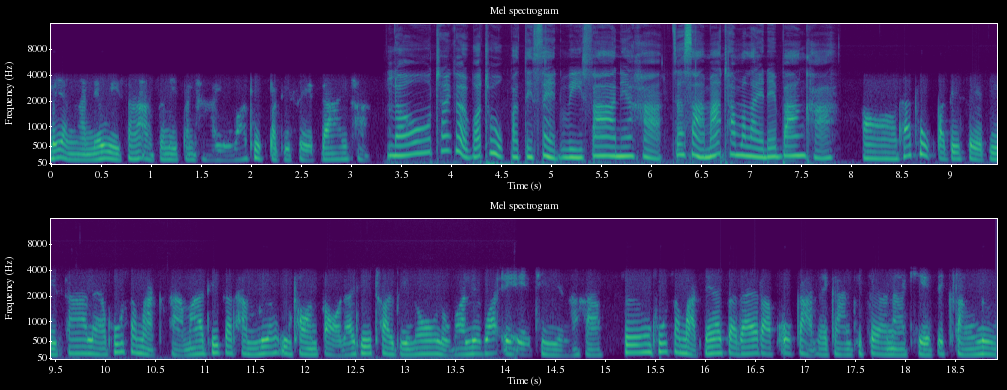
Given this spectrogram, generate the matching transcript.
ไม่อย่างนั้นเนี่ยวีซ่าอาจจะมีปัญหาหรือว่าถูกปฏิเสธได้ค่ะ แล้วถ้าเกิดว่าถูกปฏิเสธวีซ่าเนี่ยค่ะ จะสามารถทำอะไรได้บ้างคะเอ่อถ้าถูกปฏิเสธวีซ่าแล้วผู้สมัครสามารถที่จะทำเรื่องอุทธรณ์ต่อได้ที่ tribunal หรือว่าเรียกว่า AAT นะคะ ซึ่งผู้สมัครเนี่ยจะได้รับโอกาสในการพิจารณาเคสอีกครั้งหนึ่ง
